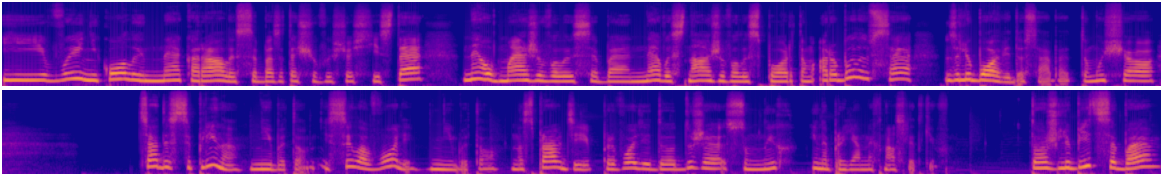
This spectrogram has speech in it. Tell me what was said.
І ви ніколи не карали себе за те, що ви щось їсте, не обмежували себе, не виснажували спортом, а робили все з любові до себе, тому що ця дисципліна, нібито, і сила волі, нібито, насправді приводять до дуже сумних і неприємних наслідків. Тож любіть себе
